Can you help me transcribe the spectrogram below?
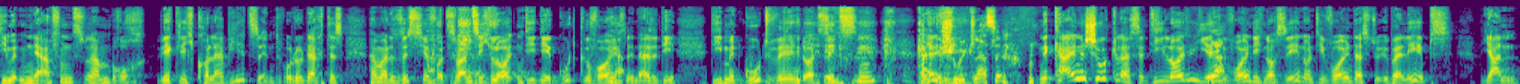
die mit dem Nervenzusammenbruch wirklich kollabiert sind, wo du dachtest, hör mal, du sitzt hier Ach, vor 20 Scheiße. Leuten, die dir gut gewollt ja. sind, also die, die mit Gutwillen dort sitzen. keine äh, Schulklasse? Ne, keine Schulklasse. Die Leute hier, ja. die wollen dich noch sehen und die wollen, dass du überlebst. Jan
